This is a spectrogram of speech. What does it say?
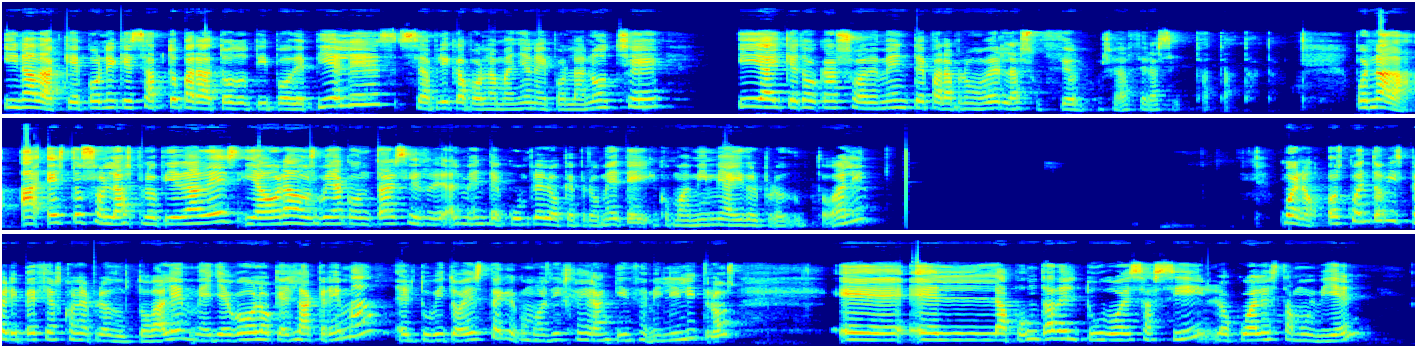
Y nada, que pone que es apto para todo tipo de pieles, se aplica por la mañana y por la noche y hay que tocar suavemente para promover la succión, o sea, hacer así, ta, ta, ta. Pues nada, estas son las propiedades y ahora os voy a contar si realmente cumple lo que promete y como a mí me ha ido el producto, ¿vale? Bueno, os cuento mis peripecias con el producto, ¿vale? Me llegó lo que es la crema, el tubito este, que como os dije eran 15 mililitros. Eh, la punta del tubo es así, lo cual está muy bien,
